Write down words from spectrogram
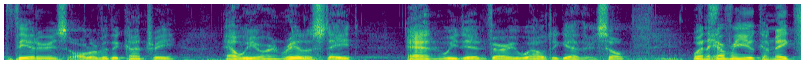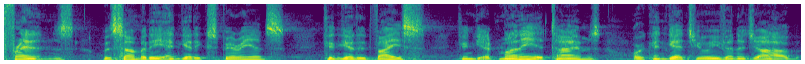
theaters all over the country, and we were in real estate, and we did very well together. So whenever you can make friends with somebody and get experience, can get advice, can get money at times, or can get you even a job,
